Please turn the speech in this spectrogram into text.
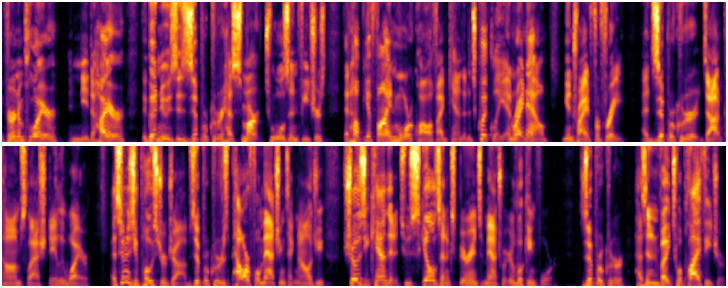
If you're an employer and need to hire, the good news is ZipRecruiter has smart tools and features that help you find more qualified candidates quickly. And right now, you can try it for free at ziprecruiter.com slash dailywire. As soon as you post your job, ZipRecruiter's powerful matching technology shows you candidates whose skills and experience match what you're looking for. ZipRecruiter has an invite to apply feature,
